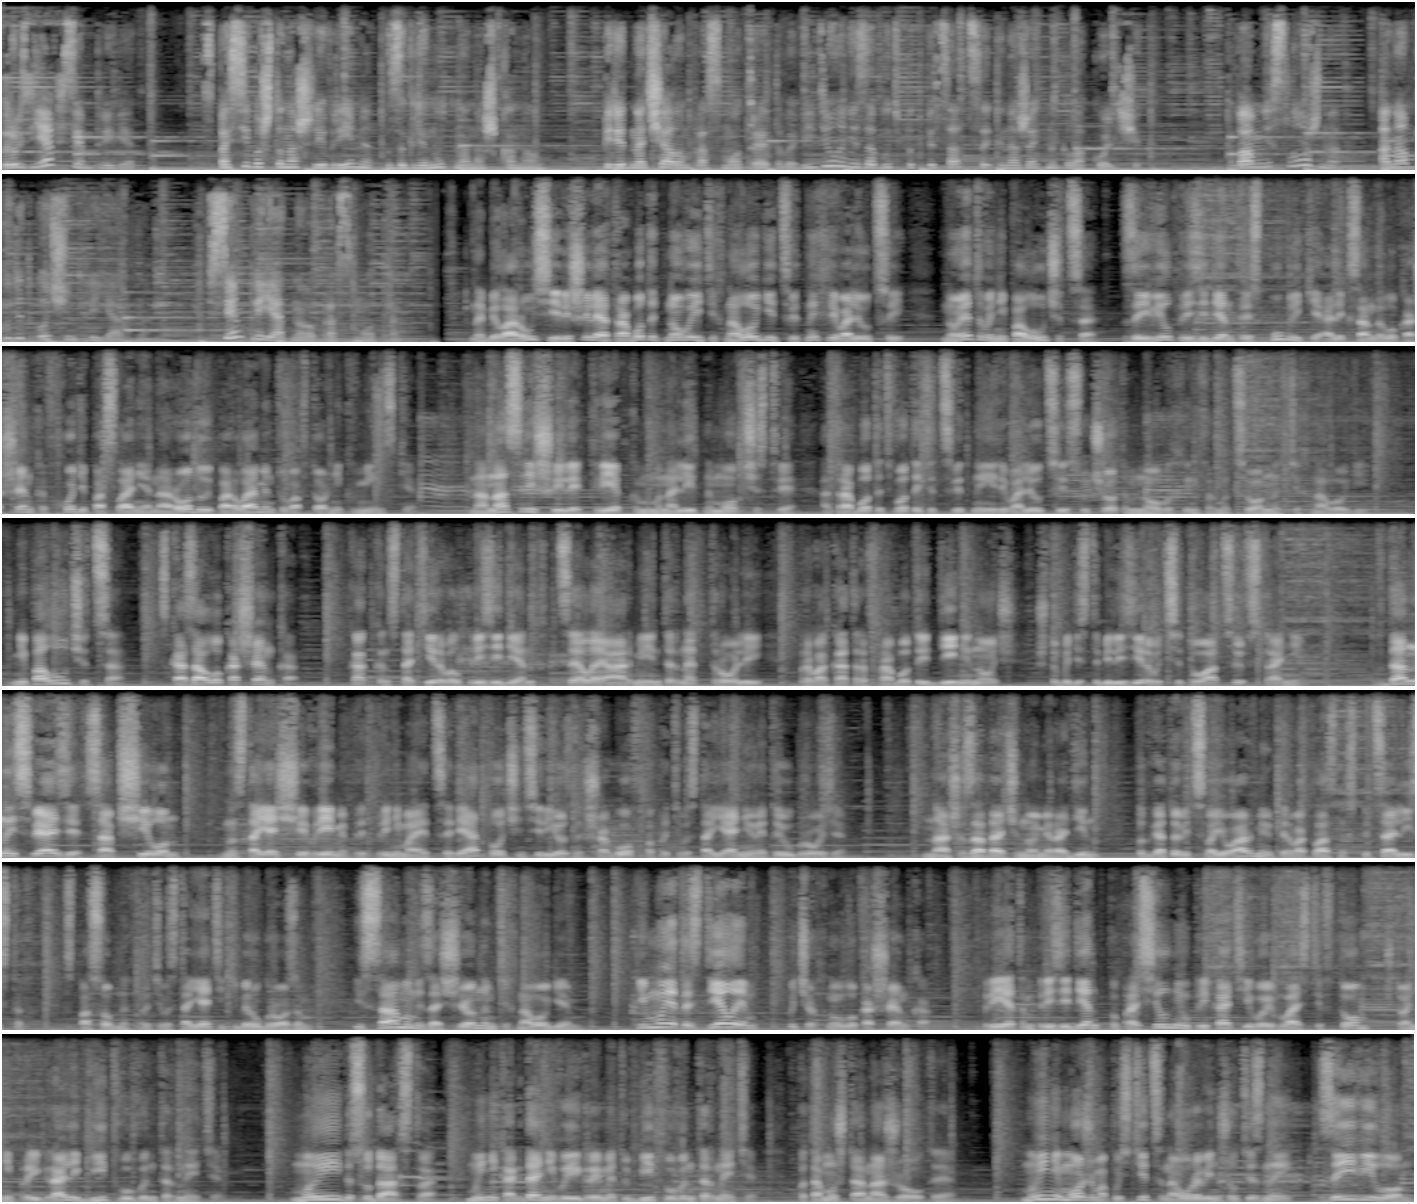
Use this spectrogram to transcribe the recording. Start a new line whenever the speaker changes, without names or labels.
Друзья, всем привет! Спасибо, что нашли время заглянуть на наш канал. Перед началом просмотра этого видео не забудь подписаться и нажать на колокольчик. Вам не сложно, а нам будет очень приятно. Всем приятного просмотра!
На Белоруссии решили отработать новые технологии цветных революций, но этого не получится, заявил президент республики Александр Лукашенко в ходе послания народу и парламенту во вторник в Минске. На нас решили, крепком монолитном обществе, отработать вот эти цветные революции с учетом новых информационных технологий. Не получится, сказал Лукашенко. Как констатировал президент, целая армия интернет-троллей, провокаторов работает день и ночь, чтобы дестабилизировать ситуацию в стране. В данной связи, сообщил он, в настоящее время предпринимается ряд очень серьезных шагов по противостоянию этой угрозе. Наша задача номер один – подготовить свою армию первоклассных специалистов, способных противостоять и киберугрозам, и самым изощренным технологиям. И мы это сделаем, подчеркнул Лукашенко. При этом президент попросил не упрекать его и власти в том, что они проиграли битву в интернете. Мы, государство, мы никогда не выиграем эту битву в интернете, потому что она желтая. Мы не можем опуститься на уровень желтизны, заявил он.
